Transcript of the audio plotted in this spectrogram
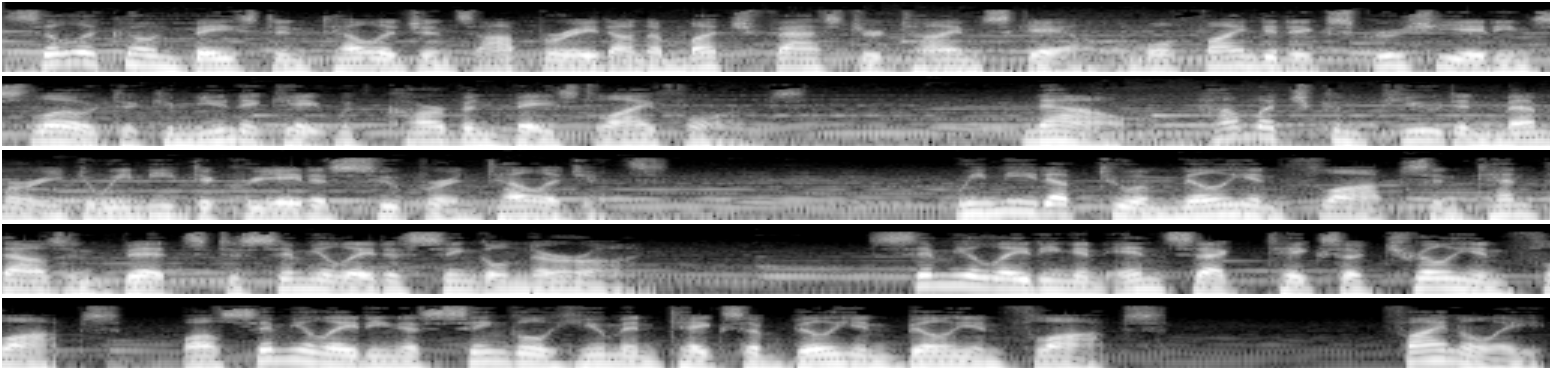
Silicon-based intelligence operate on a much faster time scale and will find it excruciating slow to communicate with carbon-based lifeforms. Now, how much compute and memory do we need to create a superintelligence? We need up to a million flops and 10,000 bits to simulate a single neuron. Simulating an insect takes a trillion flops, while simulating a single human takes a billion billion flops. Finally,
